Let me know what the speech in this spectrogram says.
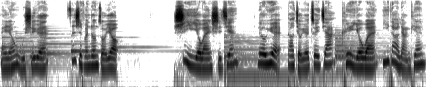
每人五十元，三十分钟左右。适宜游玩时间：六月到九月最佳，可以游玩一到两天。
